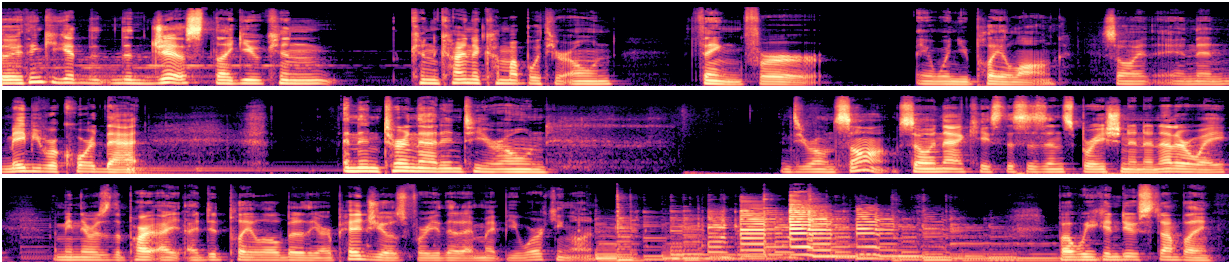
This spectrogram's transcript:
So I think you get the, the gist. Like you can can kind of come up with your own thing for you know, when you play along. So and, and then maybe record that, and then turn that into your own into your own song. So in that case, this is inspiration in another way. I mean, there was the part I, I did play a little bit of the arpeggios for you that I might be working on. But we can do stumbling.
